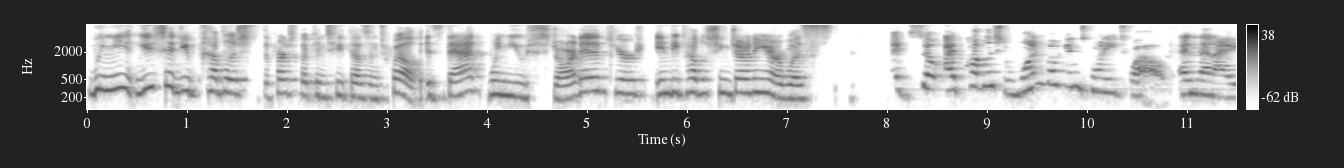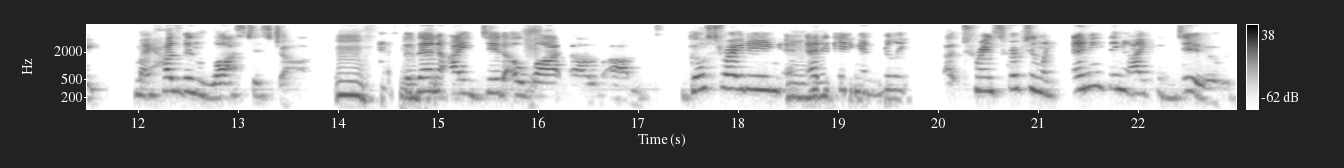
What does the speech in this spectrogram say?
when you you said you published the first book in 2012, is that when you started your indie publishing journey or was so I published one book in 2012 and then I my husband lost his job. Mm-hmm. So then I did a lot of um, ghostwriting and mm-hmm. editing and really uh, transcription, like anything I could do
